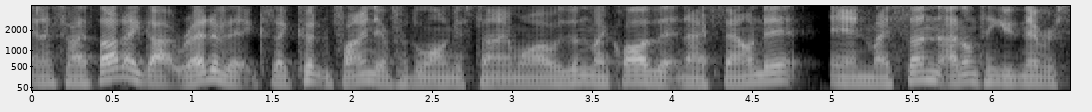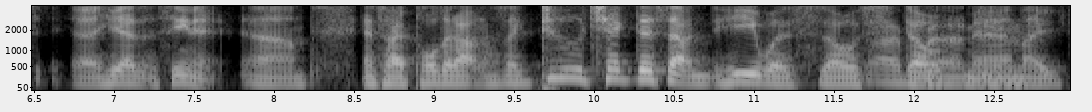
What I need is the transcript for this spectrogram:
And so I thought I got rid of it because I couldn't find it for the longest time. Well, I was in my closet and I found it. And my son, I don't think he's never, uh, he hasn't seen it. Um, and so I pulled it out and I was like, dude, check this out. And he was so stoked, bet, man. dude. Like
